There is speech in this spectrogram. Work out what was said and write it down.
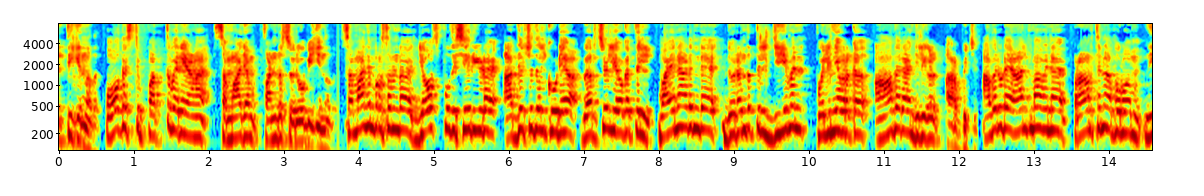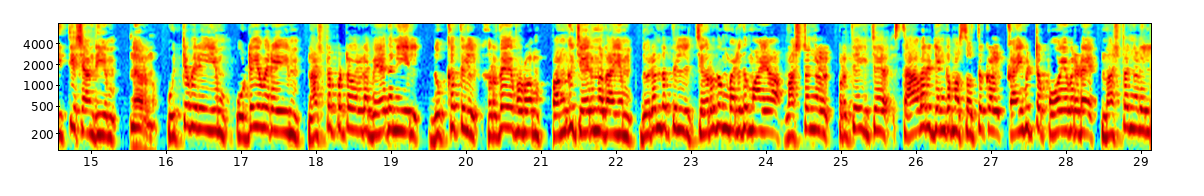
എത്തിക്കുന്നത്. ഓഗസ്റ്റ് പത്ത് വരെയാണ് സമാജം ഫണ്ട് സ്വരൂപിക്കുന്നത്. സമാജം പ്രസിഡന്റ് ജോസ് പുതുശ്ശേരിയുടെ അധ്യക്ഷതയിൽ കൂടിയ വെർച്വൽ യോഗത്തിൽ വയനാടിന്റെ ദുരന്തത്തിൽ ജീവൻ പൊലിഞ്ഞവർക്ക് ആദരാഞ്ജലികൾ അർപ്പിച്ചു. അവരുടെ ആത്മാവിന് പ്രാർത്ഥനാപൂർവം നിത്യശാന്തിയും നേർന്നു. ഉറ്റവരെയും ഉടയവരെയും നഷ്ടപ്പെട്ടവരുടെ വേദനയിൽ ദുഃഖത്തിൽ ഹൃദയപൂർവം പങ്കുചേരുന്നതായും ദുരന്തത്തിൽ ചെറുതും വലുതുമായ നഷ്ടങ്ങൾ പ്രത്യേകിച്ച് സ്ഥാവര ജംഗമ സ്വത്തുക്കൾ കൈവിട്ടു പോയവരുടെ നഷ്ടങ്ങളിൽ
